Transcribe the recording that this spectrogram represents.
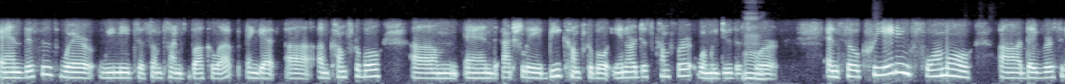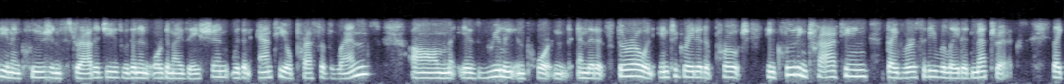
And this is where we need to sometimes buckle up and get uh, uncomfortable um, and actually be comfortable in our discomfort when we do this mm. work. And so creating formal uh, diversity and inclusion strategies within an organization with an anti oppressive lens um, is really important, and that it's thorough and integrated approach, including tracking diversity related metrics like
